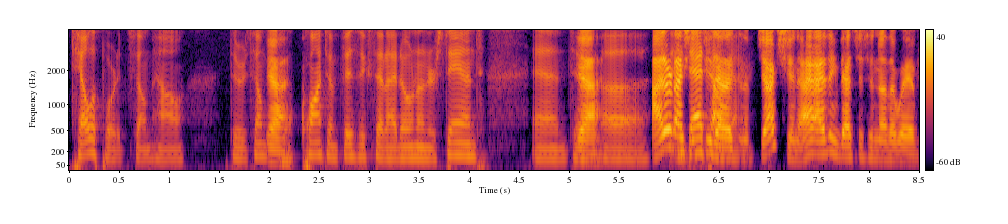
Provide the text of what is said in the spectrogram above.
teleported somehow through some Yeah. quantum physics that I don't understand. And uh, Yeah. uh, I don't actually see that as an objection. I, I think that's just another way of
